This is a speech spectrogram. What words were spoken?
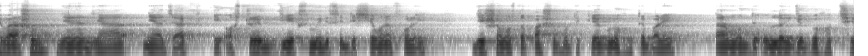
এবার আসুন জেনে নেওয়া যাক এই অস্ট্রেলিয়া ডিএক্স মেডিসিনটি সেবনের ফলে যে সমস্ত পার্শ্ব প্রতিক্রিয়াগুলো হতে পারে, তার মধ্যে উল্লেখযোগ্য হচ্ছে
